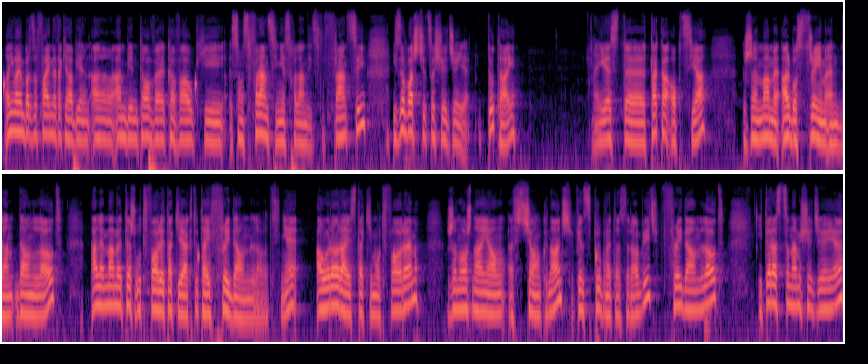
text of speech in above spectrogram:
Oni mają bardzo fajne takie ambientowe kawałki, są z Francji, nie z Holandii, z Francji i zobaczcie, co się dzieje. Tutaj jest e, taka opcja, że mamy albo stream and download, ale mamy też utwory takie jak tutaj free download, nie? Aurora jest takim utworem, że można ją ściągnąć, więc spróbujmy to zrobić. Free download. I teraz co nam się dzieje?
